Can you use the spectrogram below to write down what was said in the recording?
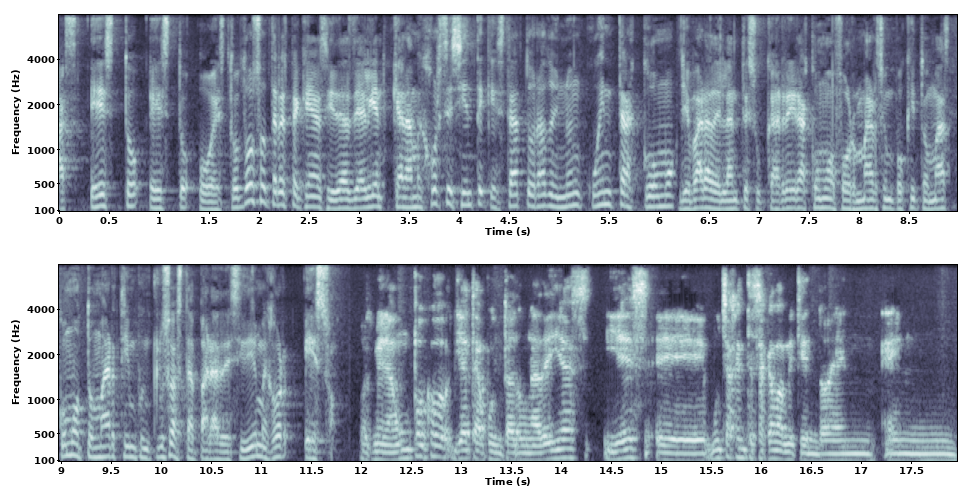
haz esto, esto o esto. Dos o tres pequeñas ideas de alguien que a lo mejor se siente que está atorado y no encuentra cómo llevar adelante su carrera, cómo formarse un poquito más, cómo tomar tiempo incluso hasta para decidir mejor eso. Pues mira, un poco ya te he apuntado una de ellas y es, eh, mucha gente se acaba metiendo en, en,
